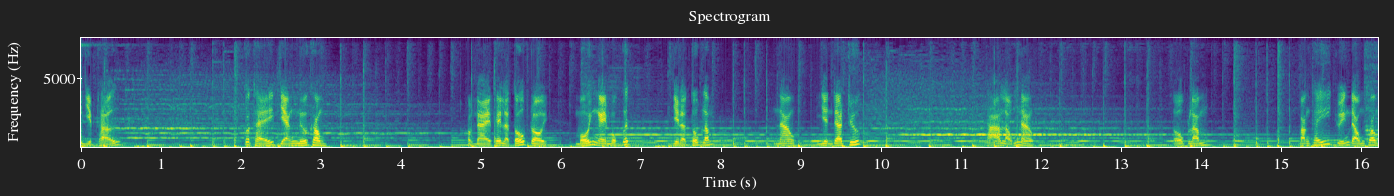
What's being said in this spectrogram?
nhịp thở có thể dặn nữa không Hôm nay thế là tốt rồi Mỗi ngày một ít Vậy là tốt lắm Nào nhìn ra trước Thả lỏng nào Tốt lắm Bạn thấy chuyển động không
